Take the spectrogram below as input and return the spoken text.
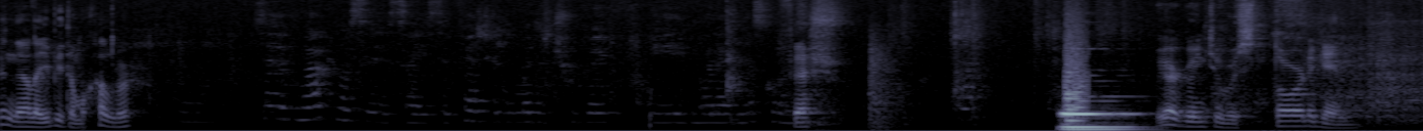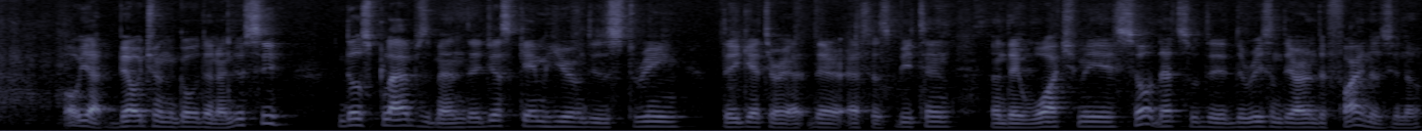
Janela aí, mó calor. Você, como é que você sai? Você fecha que eu medo de chover e molhar minhas coisas. Fecho. We are going to restore the game. Oh yeah, Belgian Golden and you see those plebs man, they just came here on this stream, they get their their asses beaten and they watch me, so that's the the reason they are in the finals, you know.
